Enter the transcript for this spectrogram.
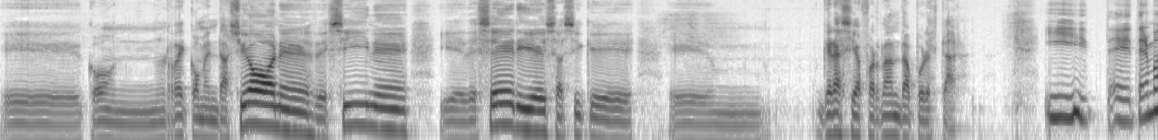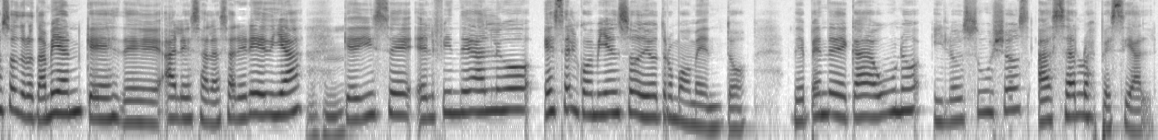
eh, con recomendaciones de cine y eh, de series, así que eh, gracias Fernanda por estar. Y eh, tenemos otro también que es de Alex Salazar Heredia, que dice, el fin de algo es el comienzo de otro momento. Depende de cada uno y los suyos hacerlo especial.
